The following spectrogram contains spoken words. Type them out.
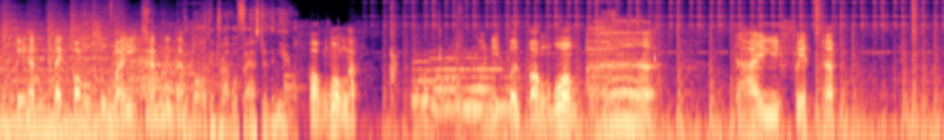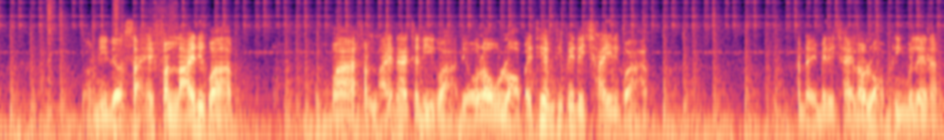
โอเคครับได้กล่องสุ่มมาอีกอันหนึ่งครับ กล่องม่วงครับ ตอนนี้เปิดกล่องม่วงอ่าได้รีเฟซครับ ตอนนี้เดี๋ยวใส่ให้ฝันร้ายดีกว่าครับ ผมว่าฝันร้ายน่าจะดีกว่า เดี๋ยวเราหลอมไอเทมที่ไม่ได้ใช้ดีกว่าครับ อันไหนไม่ได้ใช้เราหลอมทิ้งไปเลยนะครับ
